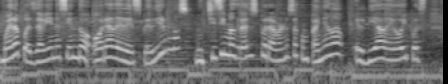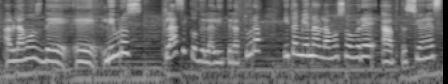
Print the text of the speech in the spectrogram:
Bueno, pues ya viene siendo hora de despedirnos. Muchísimas gracias por habernos acompañado. El día de hoy pues hablamos de eh, libros clásicos de la literatura y también hablamos sobre adaptaciones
